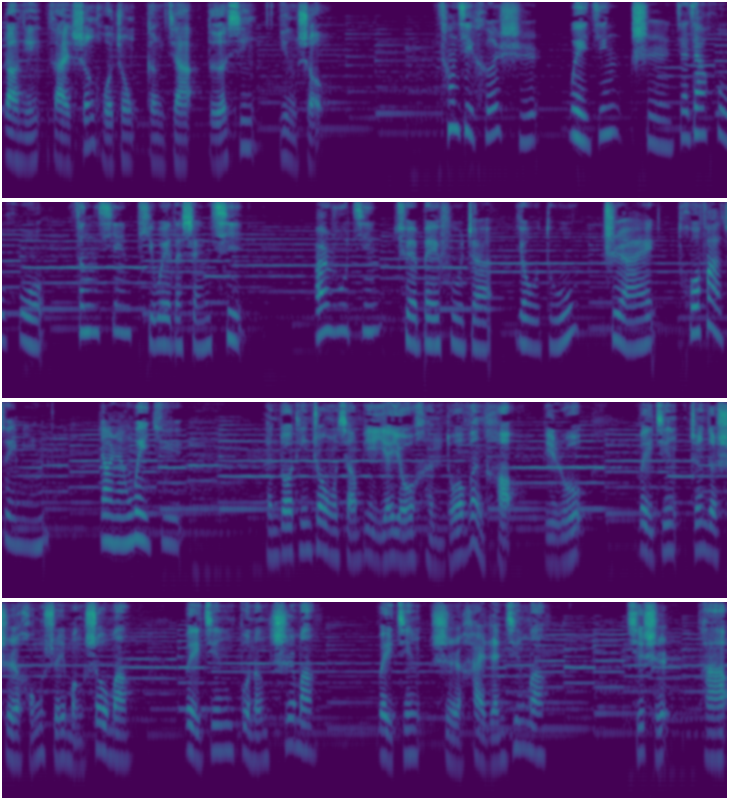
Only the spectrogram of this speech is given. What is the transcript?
让您在生活中更加得心应手。曾几何时，味精是家家户户增鲜提味的神器，而如今却背负着有毒、致癌、脱发罪名。让人畏惧。很多听众想必也有很多问号，比如：味精真的是洪水猛兽吗？味精不能吃吗？味精是害人精吗？其实它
